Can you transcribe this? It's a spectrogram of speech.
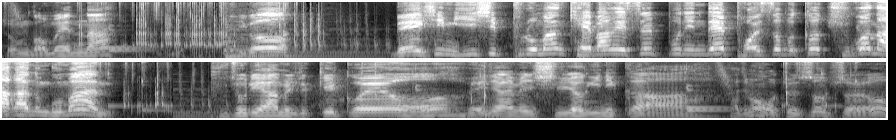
좀 너무했나? 이거 내 힘 20%만 개방했을 뿐인데 벌써부터 죽어나가는구만. 부조리함을 느낄 거예요. 왜냐하면 실력이니까. 하지만 어쩔 수 없어요.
